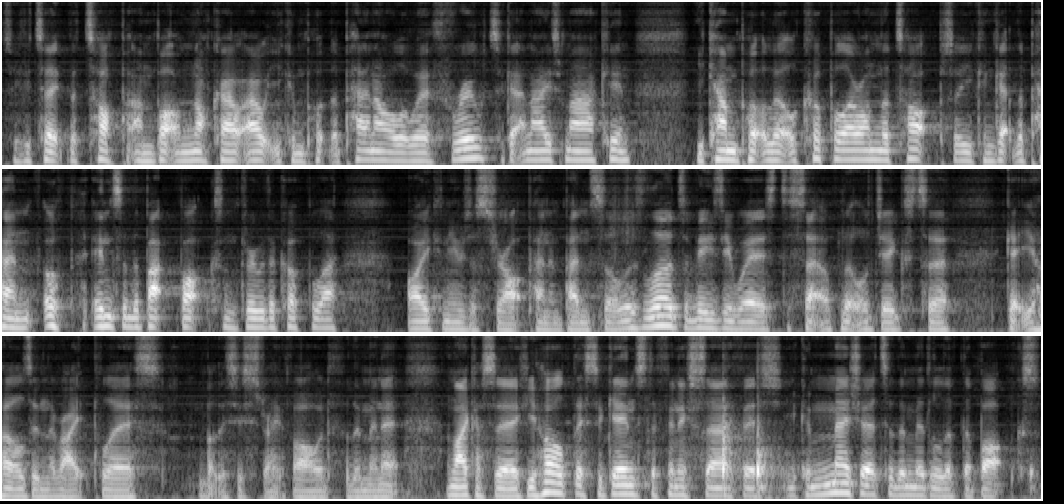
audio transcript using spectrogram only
So if you take the top and bottom knockout out, you can put the pen all the way through to get a nice marking. You can put a little coupler on the top so you can get the pen up into the back box and through the coupler, or you can use a straight pen and pencil. There's loads of easy ways to set up little jigs to get your holes in the right place. But this is straightforward for the minute. And like I say, if you hold this against the finished surface, you can measure to the middle of the box.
